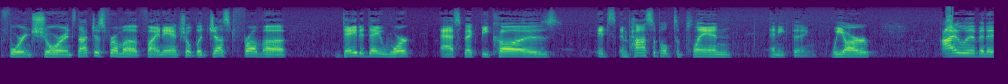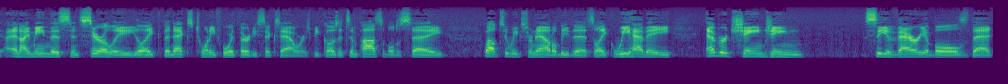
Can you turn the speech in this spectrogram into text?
for insurance, not just from a financial, but just from a day to day work aspect? Because it's impossible to plan anything. We are I live in it, and I mean this sincerely, like the next 24, 36 hours, because it's impossible to say, well, two weeks from now it'll be this. Like we have a ever changing sea of variables that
